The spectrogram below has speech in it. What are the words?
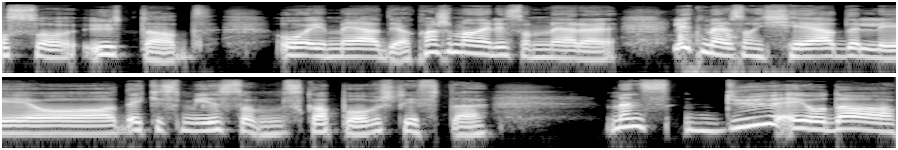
også utad og i media. Kanskje man er liksom mer, litt mer sånn kjedelig, og det er ikke så mye som skaper overskrifter. Mens du er jo da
